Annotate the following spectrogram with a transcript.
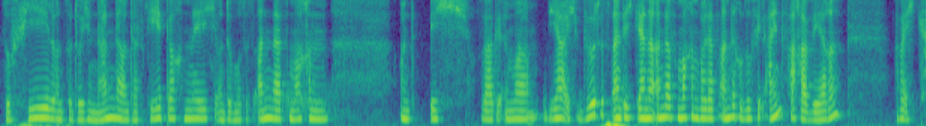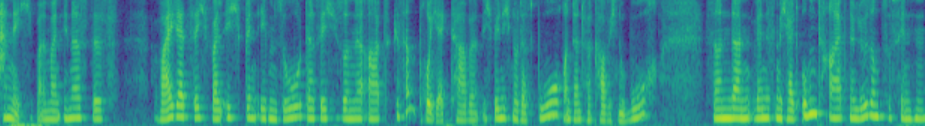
so viel und so durcheinander und das geht doch nicht und du musst es anders machen. Und ich sage immer, ja, ich würde es eigentlich gerne anders machen, weil das andere so viel einfacher wäre. Aber ich kann nicht, weil mein Innerstes weigert sich, weil ich bin eben so, dass ich so eine Art Gesamtprojekt habe. Ich will nicht nur das Buch und dann verkaufe ich nur Buch, sondern wenn es mich halt umtreibt, eine Lösung zu finden,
